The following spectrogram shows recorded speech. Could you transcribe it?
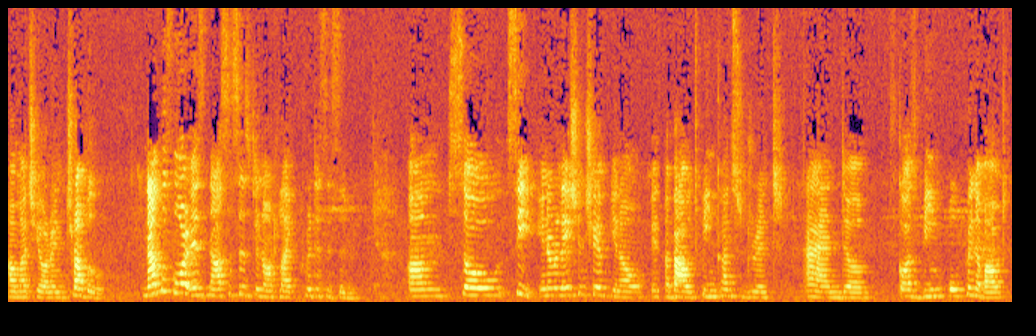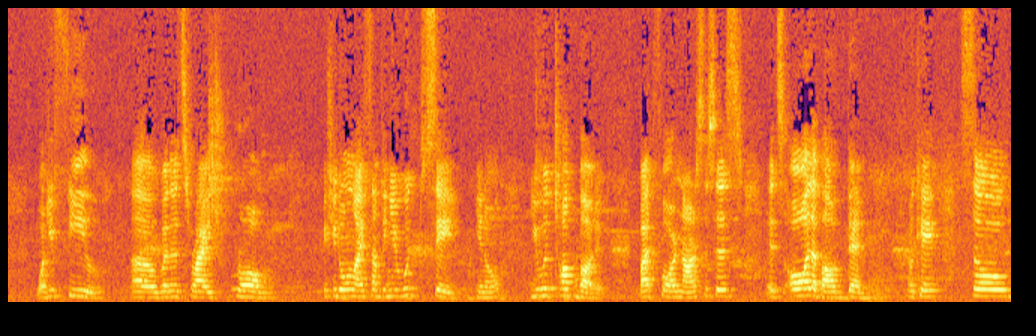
how much you're in trouble. Number four is narcissists do not like criticism. Um, so see in a relationship you know it's about being considerate and um, of course being open about what you feel uh, whether it's right wrong if you don't like something you would say you know you would talk about it. But for narcissists it's all about them okay? So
